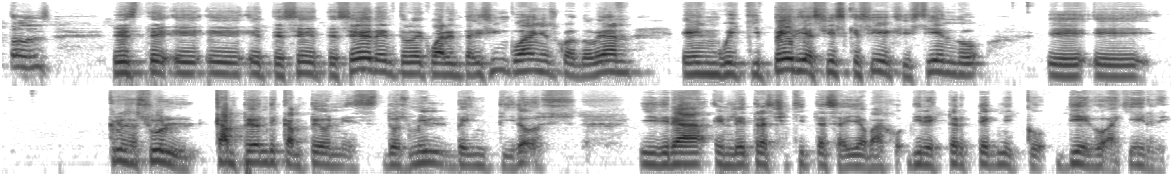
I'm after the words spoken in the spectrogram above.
entonces, este, eh, eh, etc, etc, dentro de 45 años, cuando vean en Wikipedia, si es que sigue existiendo, Cruz Azul, campeón de campeones 2022, y dirá en letras chiquitas ahí abajo, director técnico Diego Aguirre.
